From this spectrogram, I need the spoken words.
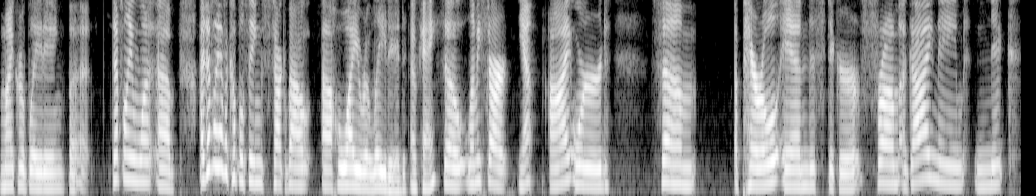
microblading, but definitely want. Uh, I definitely have a couple things to talk about uh, Hawaii related. Okay. So let me start. Yep. I ordered some apparel and this sticker from a guy named Nick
